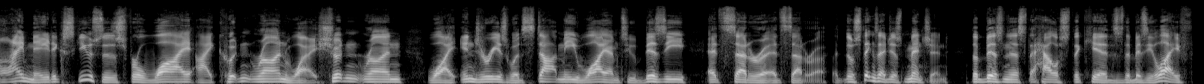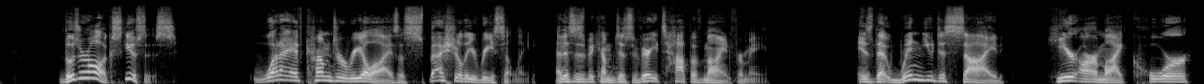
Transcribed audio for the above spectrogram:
I made excuses for why I couldn't run, why I shouldn't run, why injuries would stop me, why I'm too busy, etc., etc. Those things I just mentioned, the business, the house, the kids, the busy life, those are all excuses. What I have come to realize, especially recently, and this has become just very top of mind for me, is that when you decide here are my core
